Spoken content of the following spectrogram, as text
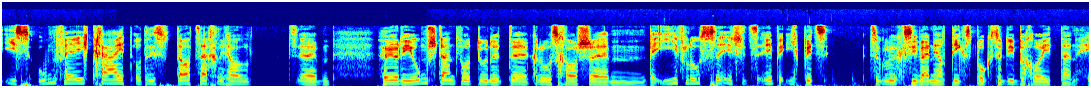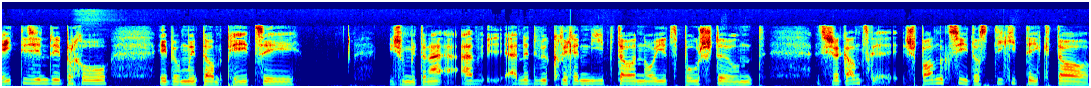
ist Unfähigkeit oder ist tatsächlich halt ähm, höhere Umstände, die du nicht äh, gross kannst ähm, beeinflussen. Ist jetzt eben, ich bin jetzt zum Glück gewesen, wenn ich halt die Xbox nicht bekommen hätte, dann hätte ich sie nicht bekommen. Eben momentan PC ist momentan auch, auch, auch nicht wirklich ein Need da, neu zu posten und es ist ja ganz äh, spannend gewesen, dass Digitec da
